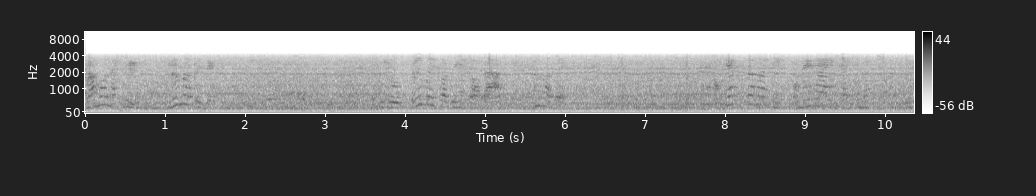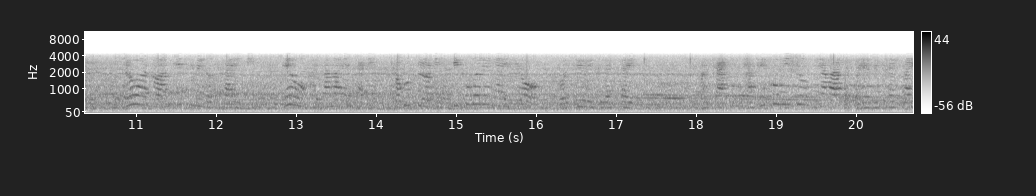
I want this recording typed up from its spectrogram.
まもなく沼部です。We will soon make a reach on that 沼部。お客様にお願いいたします。ドアの開け閉めの際に手を挟まれたり、戸袋に引き込まれないようご注意ください。また、駆け込み乗車はおやめください。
